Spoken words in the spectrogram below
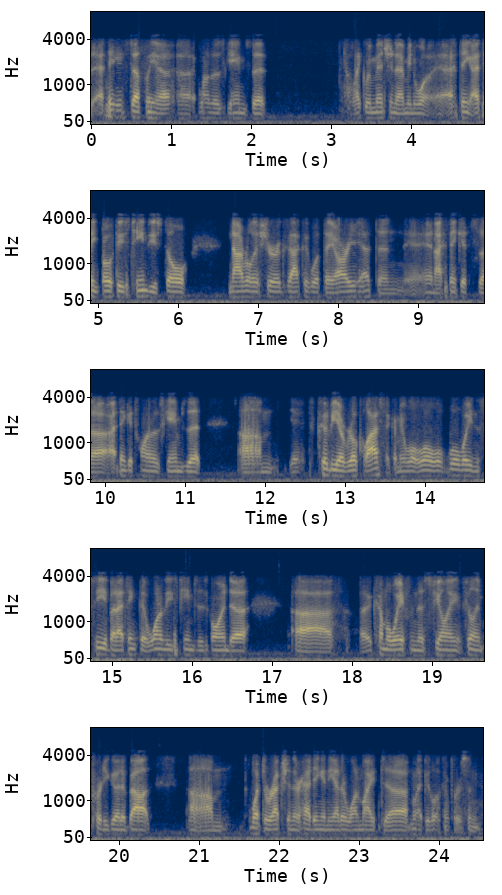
I think it's definitely a, a one of those games that, like we mentioned, I mean, I think I think both these teams you still not really sure exactly what they are yet, and and I think it's uh, I think it's one of those games that um, it could be a real classic. I mean, we'll, we'll we'll wait and see, but I think that one of these teams is going to uh, come away from this feeling feeling pretty good about um, what direction they're heading, and the other one might uh, might be looking for some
